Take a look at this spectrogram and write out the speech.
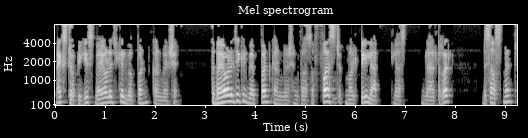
Next topic is Biological Weapon Convention. The Biological Weapon Convention was the first multilateral disarmament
